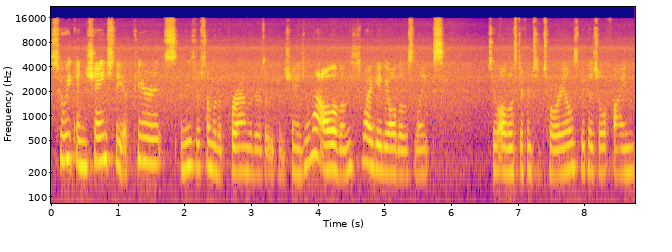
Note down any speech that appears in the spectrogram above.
So we can change the appearance, and these are some of the parameters that we can change, and not all of them. This is why I gave you all those links to all those different tutorials, because you'll find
